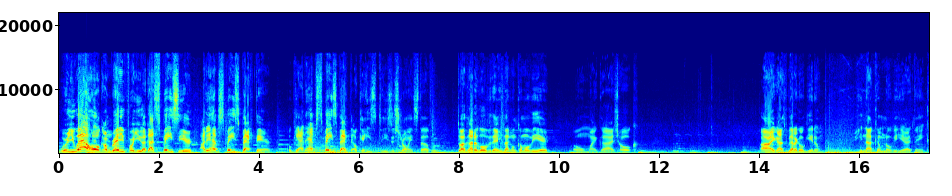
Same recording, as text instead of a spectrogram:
Where you at, Hulk? I'm ready for you. I got space here. I didn't have space back there. Okay, I didn't have space back there. Okay, he's he's destroying stuff. Do I gotta go over there? He's not gonna come over here? Oh my gosh, Hulk. Alright guys, we gotta go get him. He's not coming over here, I think.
